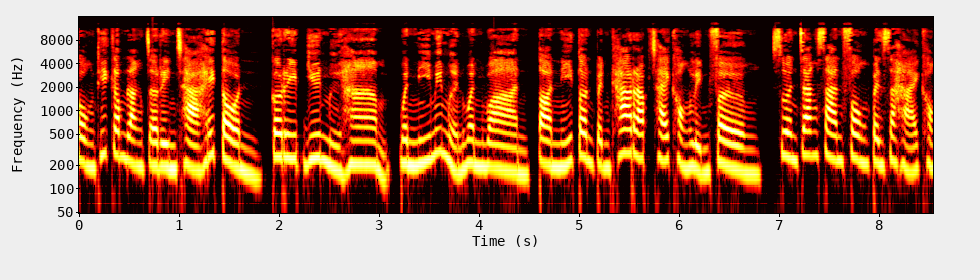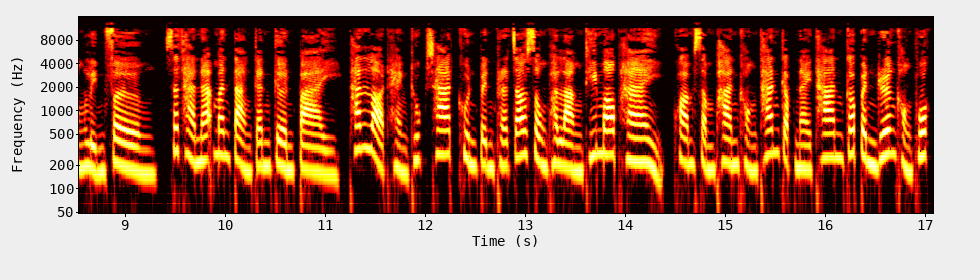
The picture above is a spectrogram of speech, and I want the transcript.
ฟงที่กำลังจะรินชาให้ตน ก็รีบยื่นมือห้าม วันนี้ไม่เหมือนวันวาน ตอนนี้ตนเป็นข้ารับใช้ของหลินเฟิง ส่วนจางซานฟงเป็นสหายของหลินเฟิง สถานะมันต่างกันเกินไป ท่านหลอดแห่งทุกชาติคุณเป็นพระเจ้าทรงพลังที่มอบให้ ความสัมพันธ์ของท่านกับนายท่านก็เป็นเรื่องของพวก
